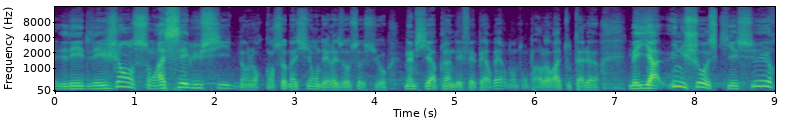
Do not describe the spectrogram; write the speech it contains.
les, gens sont assez lucides dans leur consommation des réseaux sociaux, même s'il y a plein d'effets pervers dont on parlera tout à l'heure. Mais il y a une chose qui est sûre,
